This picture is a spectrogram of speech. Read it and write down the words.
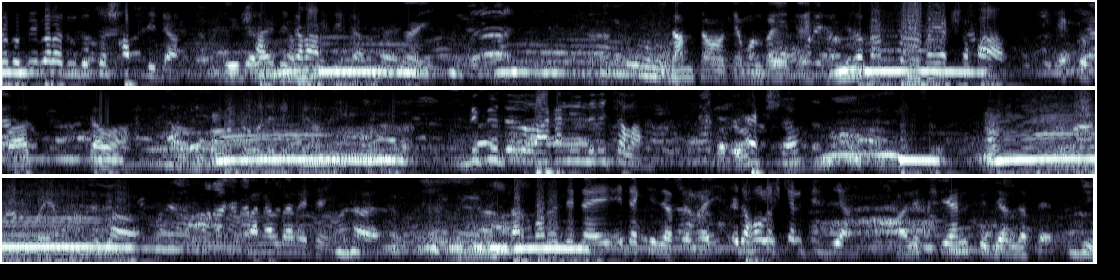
যত দুই বেলা দুধ হচ্ছে সাত লিটার। দুই সাত বেলায় লিটার সাত আট লিটার হ্যাঁ। তাই? আচ্ছা দাম চাওয়া কেমন ভাই এটা? এটা দাম চলে ভাই একশো পাঁচ। একশো পাঁচ চাওয়া। কত হলে বিক্রি হবে? বিক্রি দিল লাগানি হলে চালাম কত? একশো। ফাইনাল দাম এটাই। হ্যাঁ। তারপরে যেটা এটা কি জাতের ভাই? এটা হলস্টেন ফিজিয়ান হলিস্টিয়ান ফিজিয়ান জাতের? জি।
